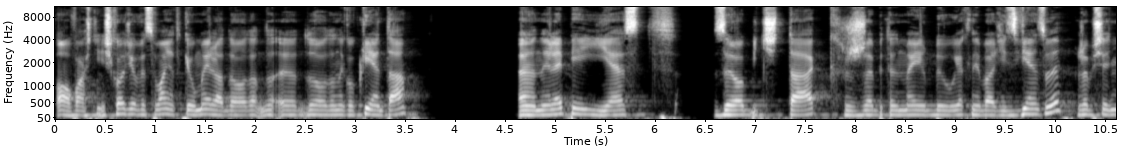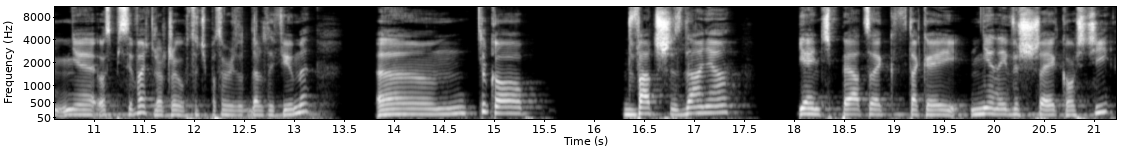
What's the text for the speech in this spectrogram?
o właśnie, jeśli chodzi o wysyłanie takiego maila do, do, do danego klienta, e, najlepiej jest zrobić tak, żeby ten mail był jak najbardziej zwięzły, żeby się nie rozpisywać, dlaczego chcecie posłać do, do tej firmy. Em, tylko dwa, trzy zdania, pięć pracek w takiej nie najwyższej jakości.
